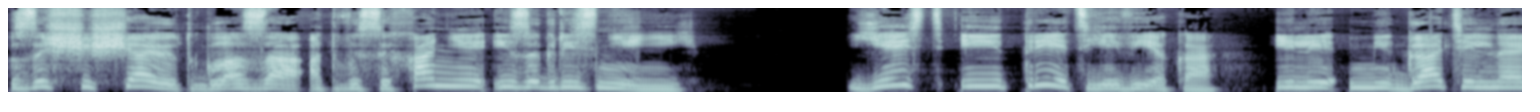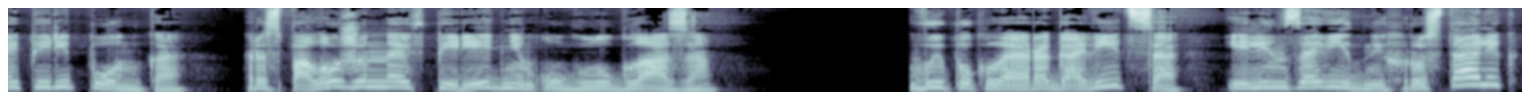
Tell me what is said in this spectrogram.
защищают глаза от высыхания и загрязнений. Есть и третье веко или мигательная перепонка – расположенная в переднем углу глаза. Выпуклая роговица и линзовидный хрусталик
